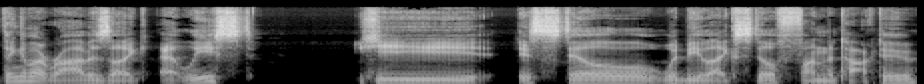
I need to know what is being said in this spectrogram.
thing about Rob is like at least he is still would be like still fun to talk to.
